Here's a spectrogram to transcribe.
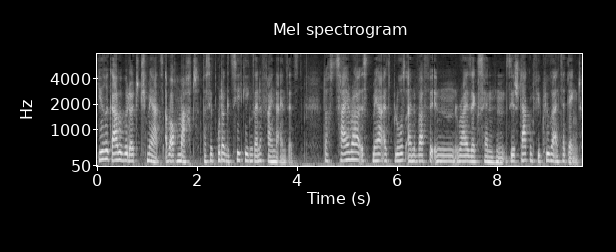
Ihre Gabe bedeutet Schmerz, aber auch Macht, was ihr Bruder gezielt gegen seine Feinde einsetzt. Doch Zyra ist mehr als bloß eine Waffe in Ryzeks Händen. Sie ist stark und viel klüger, als er denkt.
